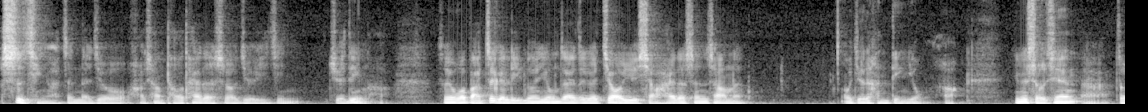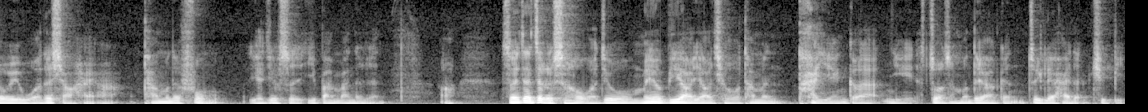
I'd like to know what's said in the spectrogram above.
事情啊，真的就好像投胎的时候就已经决定了啊。所以我把这个理论用在这个教育小孩的身上呢，我觉得很顶用啊。因为首先啊，作为我的小孩啊，他们的父母也就是一般般的人，啊，所以在这个时候我就没有必要要求他们太严格，你做什么都要跟最厉害的去比，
